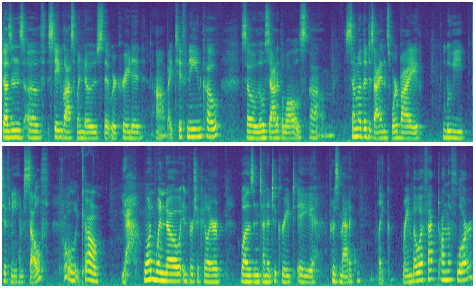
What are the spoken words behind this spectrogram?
dozens of stained glass windows that were created uh, by Tiffany and Co. So those dotted the walls. Um, some of the designs were by Louis Tiffany himself. Holy cow. Yeah, one window in particular was intended to create a prismatic like rainbow effect on the floor.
